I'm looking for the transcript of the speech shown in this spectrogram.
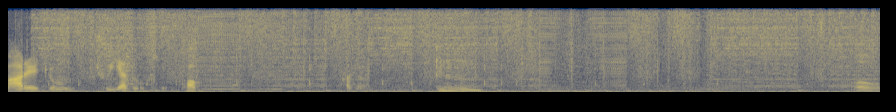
말을 좀 주의하도록 해. 박. 가자. 어우.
